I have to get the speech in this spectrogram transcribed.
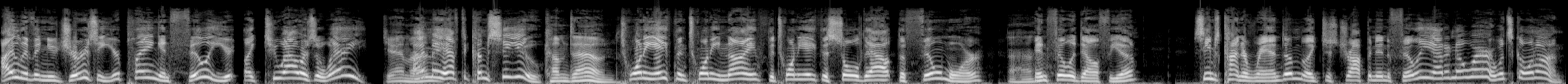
I live in New Jersey. You're playing in Philly. You're like two hours away. Yeah, man. I may have to come see you. come down. 28th and 29th. The 28th is sold out. The Fillmore Uh-huh. in Philadelphia. Seems kind of random, like just dropping into Philly out of nowhere. What's going on?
